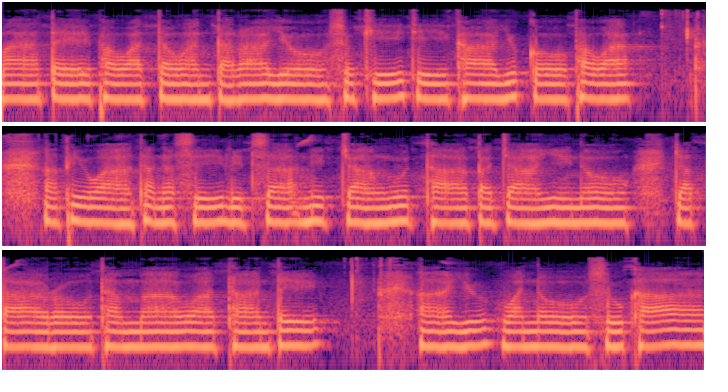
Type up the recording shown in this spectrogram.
มาเตภวัตวันตารโยสุขีทีขายุโกภวะ อภิวาทนสีลิสานิจังวุธาปจายโนจตารโหธรรมวาทานติอายุวันโอสุขัง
